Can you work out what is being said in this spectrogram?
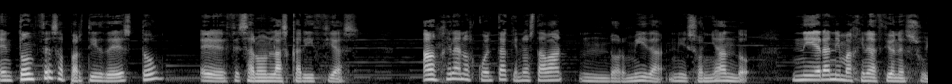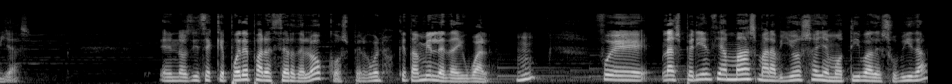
Entonces, a partir de esto, eh, cesaron las caricias. Ángela nos cuenta que no estaba mm, dormida, ni soñando, ni eran imaginaciones suyas. Eh, nos dice que puede parecer de locos, pero bueno, que también le da igual. Fue la experiencia más maravillosa y emotiva de su vida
